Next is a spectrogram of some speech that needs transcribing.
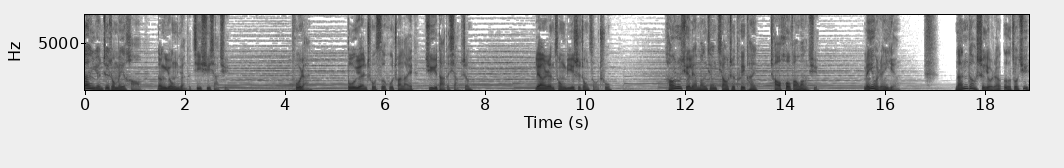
但愿这种美好能永远的继续下去。突然，不远处似乎传来巨大的响声。两人从迷失中走出，唐如雪连忙将乔治推开，朝后方望去，没有人影。难道是有人恶作剧？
